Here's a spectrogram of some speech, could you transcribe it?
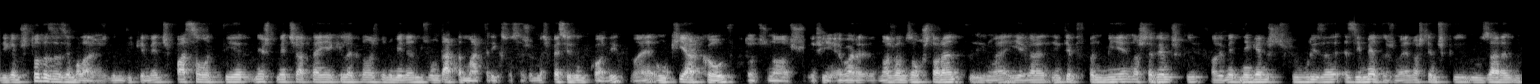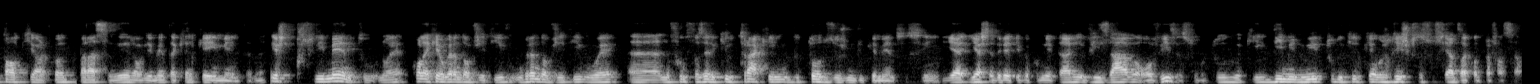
digamos, todas as embalagens de medicamentos passam a ter, neste momento já têm aquilo que nós denominamos um data matrix, ou seja, uma espécie de um código, não é? um QR code, que todos nós, enfim, agora nós vamos a um restaurante não é? e agora em tempo de pandemia nós sabemos que, obviamente, ninguém nos disponibiliza as emendas, não é? Nós temos que usar o tal QR code para aceder, obviamente, àquele que é a emenda. É? Este procedimento, não é? Qual é que é o grande objetivo? O grande objetivo é, uh, no fundo, fazer aqui o tracking de todos os medicamentos, assim, e, e esta diretiva comunitária visava, ou visa, sobretudo, aqui diminuir tudo aquilo que é os riscos associados à contrafação.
